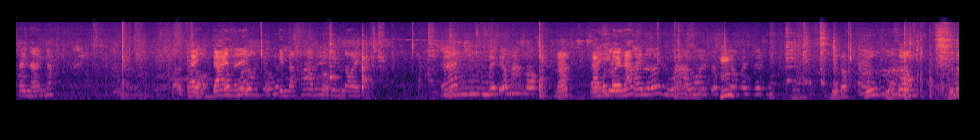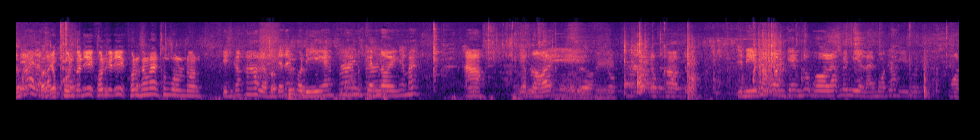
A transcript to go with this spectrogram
ใส่ไหนนะใส่ได้นะกินราคาไม่กินหน่อย อืมไม่เปรี้ยวมากหรอกนะใส่หมดเลยนะใส่เลยถือว่าอร่อยเปรี้ยวๆเผ็ดเดี๋ยวนะคือเดี๋ยวนะได้แหละมันเดี๋ยวคนกันนี่คนกันนี่คนข้างล่างข้างบนโดนกินกับข้าวแล้วมันจะได้พอดีไงให้มันเค็มหน่อยใช่ไหมอ้าวเรียบร้อยเดี๋ยวจบข้าวจบทีนี้ถ้าอ่อนเค็มก็พอแล้วไม่มีอะไรหมดละหมด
